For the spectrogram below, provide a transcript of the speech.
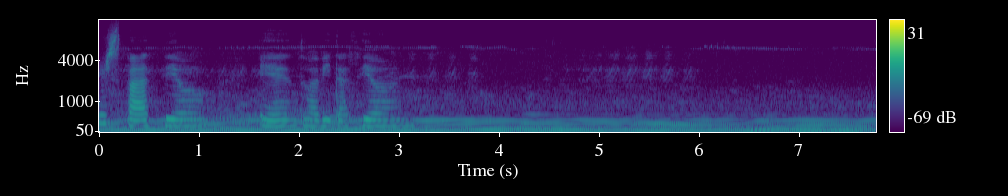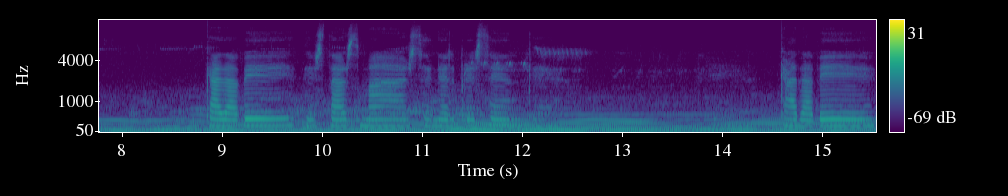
espacio en tu habitación. Cada vez estás más en el presente. Cada vez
